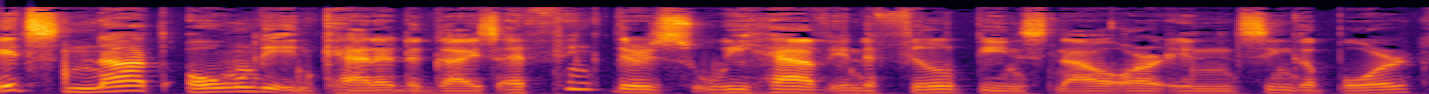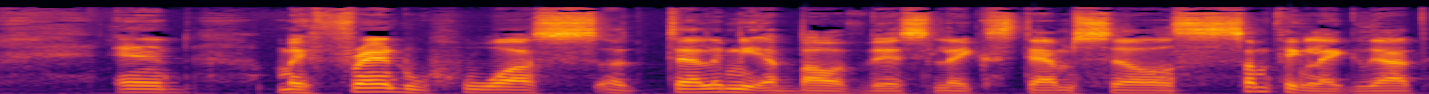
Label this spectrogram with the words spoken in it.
It's not only in Canada, guys. I think there's we have in the Philippines now or in Singapore and my friend was uh, telling me about this like stem cells something like that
